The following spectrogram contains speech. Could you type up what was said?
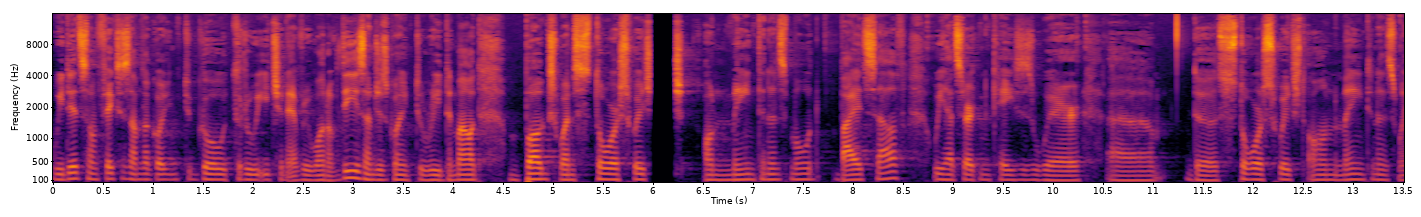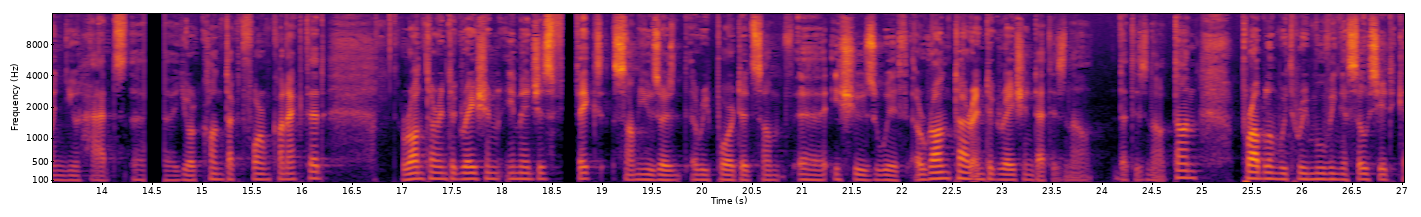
We did some fixes. I'm not going to go through each and every one of these. I'm just going to read them out. Bugs when store switch on maintenance mode by itself. We had certain cases where uh, the store switched on maintenance when you had uh, your contact form connected. Rontar integration images fixed. Some users reported some uh, issues with a Rontar integration that is now that is now done. Problem with removing associated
